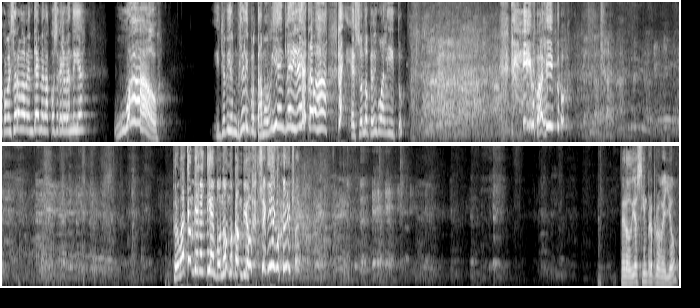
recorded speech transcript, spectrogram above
comenzaron a venderme las cosas que yo vendía. ¡Wow! Y yo dije, Glenny, pero estamos bien, Glenny, deja de trabajar. El sueldo quedó igualito. igualito. Pero va a cambiar el tiempo. No, no cambió. Seguía igualito. Pero Dios siempre proveyó.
